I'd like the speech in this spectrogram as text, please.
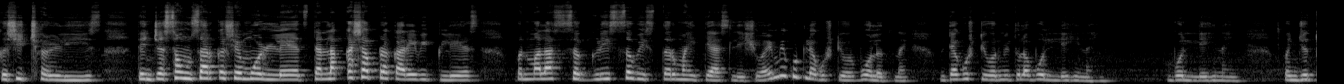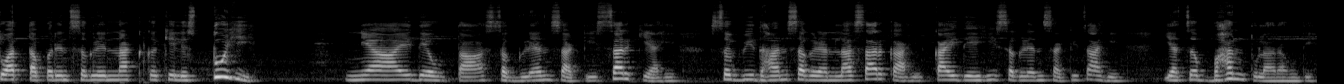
कशी छळलीस त्यांचे संसार कसे मोडलेस त्यांना कशा प्रकारे विकलेस. पण मला सगळी सविस्तर माहिती असल्याशिवाय मी कुठल्या गोष्टीवर बोलत नाही. त्या गोष्टीवर मी तुला बोललेही नाही. बोललेही नाही. पण जे तू आत्तापर्यंत सगळे नाटकं केलेस तूही न्याय देवता सगळ्यांसाठी सारखी आहे. संविधान सगळ्यांना सारखं आहे. कायदेही सगळ्यांसाठीच आहे. याचं भान तुला राहू दे.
